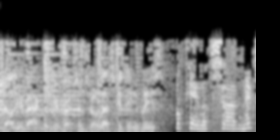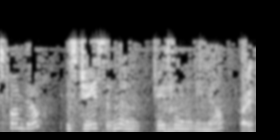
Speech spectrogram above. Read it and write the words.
Michelle, you're back with your questions, so let's continue, please. Okay, let's. Uh, next one, Bill, is Jason, and Jason hmm. in an email. Right.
